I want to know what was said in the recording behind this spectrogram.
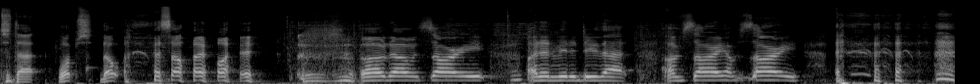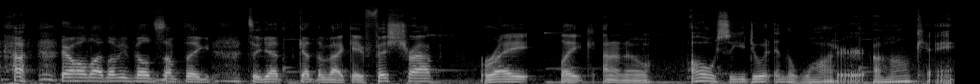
Is that? Whoops. No, that's not what I wanted. Oh no, sorry. I didn't mean to do that. I'm sorry, I'm sorry. Here, hold on. Let me build something to get get them back. Okay, fish trap, right? Like, I don't know. Oh, so you do it in the water. Okay.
